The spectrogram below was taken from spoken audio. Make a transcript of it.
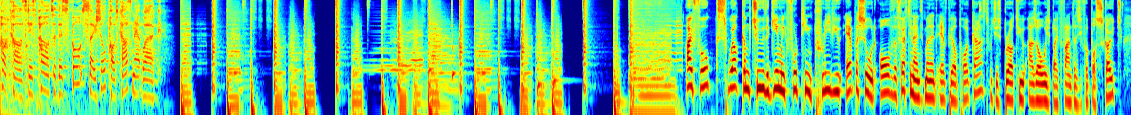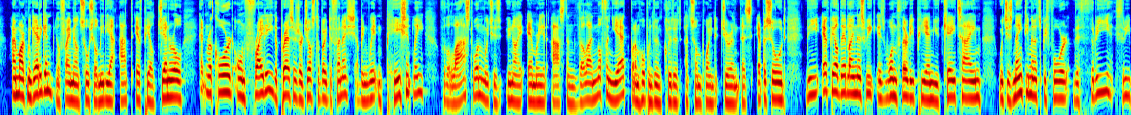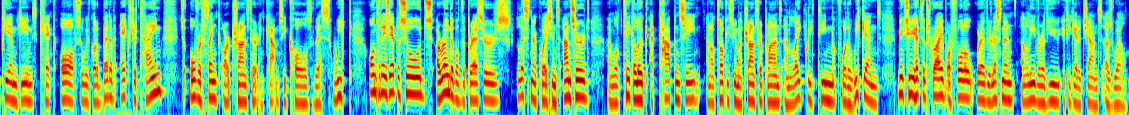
podcast is part of the Sports Social Podcast Network. Hi, folks. Welcome to the Game Week 14 preview episode of the 59th Minute FPL podcast, which is brought to you, as always, by Fantasy Football Scout. I'm Mark McGettigan. You'll find me on social media at FPL General. Hitting record on Friday. The pressers are just about to finish. I've been waiting patiently for the last one, which is Unai Emery at Aston Villa. Nothing yet, but I'm hoping to include it at some point during this episode. The FPL deadline this week is 1:30 p.m. UK time, which is 90 minutes before the three 3 p.m. games kick off. So we've got a bit of extra time to overthink our transfer and captaincy calls this week. On today's episodes, a roundup of the pressers, listener questions answered, and we'll take a look at captaincy and I'll talk you through my transfer plans and likely team for the weekend. Make sure you hit subscribe or follow wherever you're listening and leave a review if you get a chance as well.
